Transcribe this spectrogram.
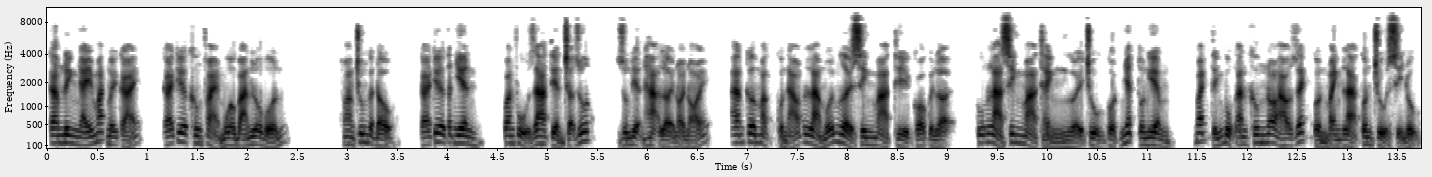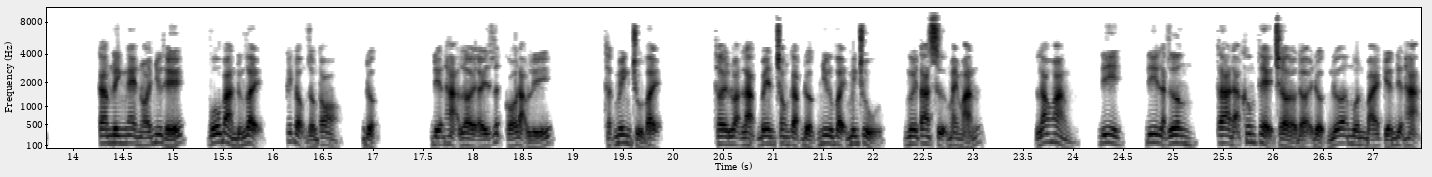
Cam linh nháy mắt mấy cái cái kia không phải mua bán lô vốn. Hoàng trung gật đầu, cái kia tất nhiên, quan phủ ra tiền trợ giúp, dùng điện hạ lời nói nói, ăn cơm mặc quần áo là mỗi người sinh mà thì có quyền lợi, cũng là sinh mà thành người trụ cột nhất tôn nghiêm, bách tính bụng ăn không no áo rách quần manh là quân chủ xỉ nhục. Cam linh nghe nói như thế, vỗ bàn đứng dậy, kích động giống to, được. Điện hạ lời ấy rất có đạo lý. Thật minh chủ vậy thời loạn lạc bên trong gặp được như vậy minh chủ, người ta sự may mắn. Lão hoàng, đi đi lạc dương, ta đã không thể chờ đợi được nữa muôn bái kiến điện hạ.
